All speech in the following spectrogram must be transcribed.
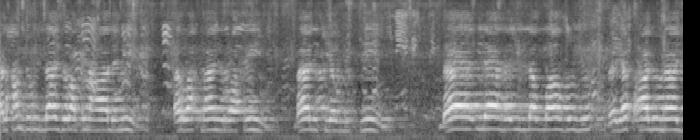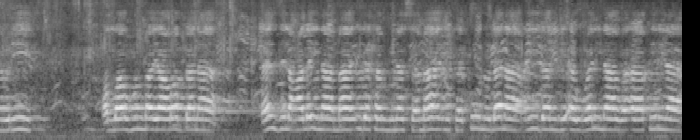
الحمد لله رب العالمين. الرحمن الرحيم. مالك يوم الدين. لا إله إلا الله يفعل ما يريد. اللهم يا ربنا أنزل علينا مائدة من السماء تكون لنا عيدا لأولنا وآخرنا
